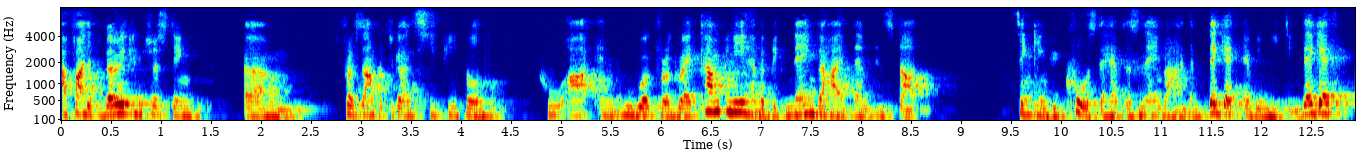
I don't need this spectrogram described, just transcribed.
I find it very interesting, um, for example, to go and see people who are in who work for a great company, have a big name behind them, and start thinking because they have this name behind them, they get every meeting, they get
